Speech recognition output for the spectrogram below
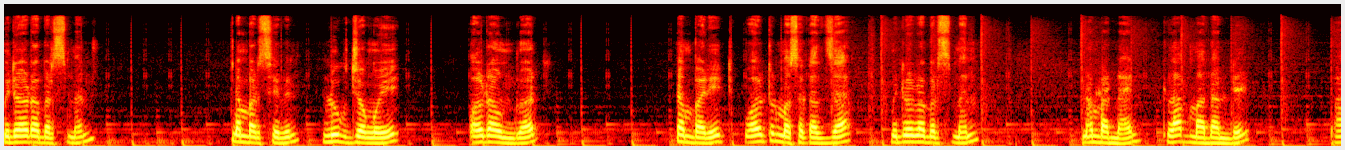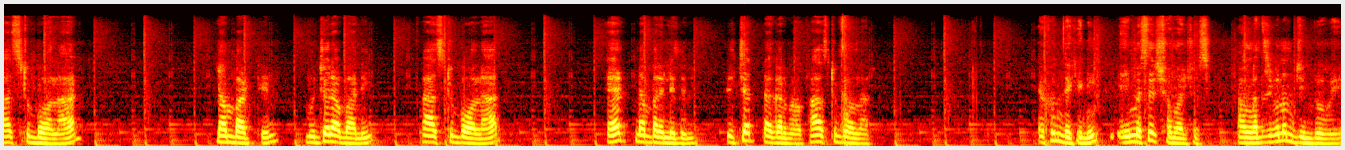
middle order batsman number seven Luke Jongwe allrounder number eight Wellington Masakadza middle order batsman number nine Clive Madande fast bowler number ten Muzarabani fast bowler and number eleven Richard Ngarava fast bowler এখন দেখিনি এই ম্যাচের সময়সূচি বাংলাদেশ বনাম জিম্বাবুয়ে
